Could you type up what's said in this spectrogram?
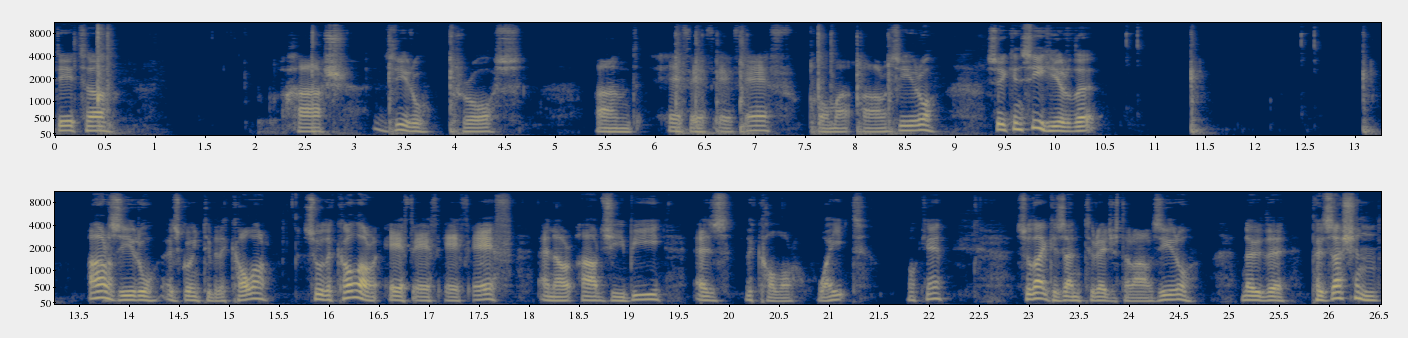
Data hash 0 cross and fFFF comma R0. So you can see here that R0 is going to be the colour. So the colour FFFF in our RGB is the colour white. Okay, so that goes into register R0. Now the position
